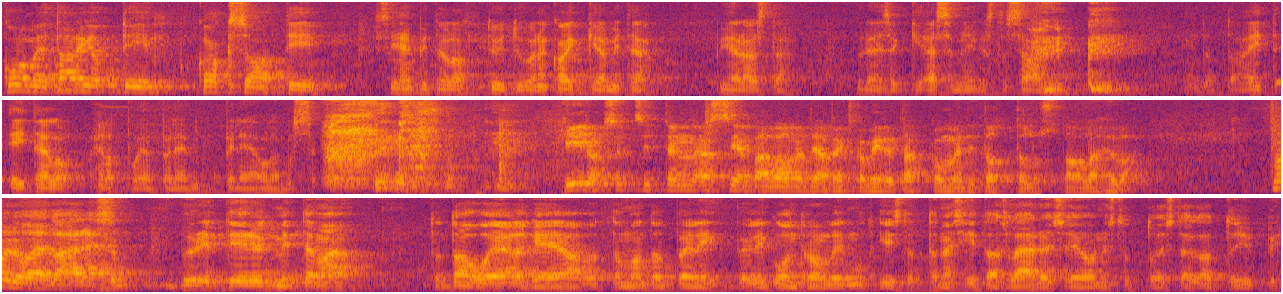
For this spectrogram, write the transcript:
Kolme tarjottiin, kaksi saatiin. Siihen pitää olla tyytyväinen kaikkea, mitä vieraista yleensäkin SM Liigasta saa. niin tota, ei, ei täällä ole helppoja pelejä, pelejä olemassa. Kiitos. Kiitokset sitten Sien päävalmentaja Pekka Virta, kommentit ottelusta, ole hyvä. No joo, eka edessä pyrittiin rytmittämään tuon tauon jälkeen ja ottamaan tuon peli, pelikontrolliin, mutta kiistatta näissä hitaassa lähdöissä ei onnistuttu ja sitä kautta Jyppi,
